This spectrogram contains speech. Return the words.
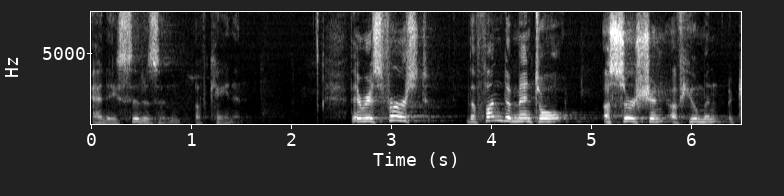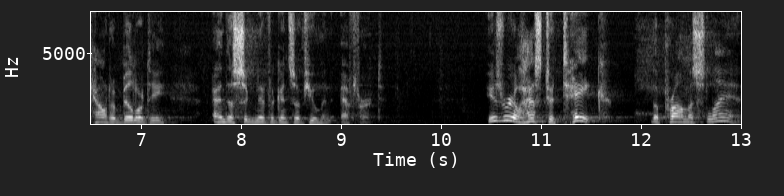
and a citizen of Canaan. There is first the fundamental assertion of human accountability and the significance of human effort. Israel has to take the promised land.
